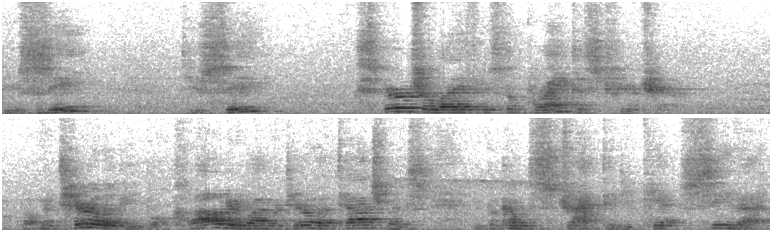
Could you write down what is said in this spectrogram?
Do you see? Do you see? Spiritual life is the brightest future. But material people, clouded by material attachments, you become distracted. You can't see that.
